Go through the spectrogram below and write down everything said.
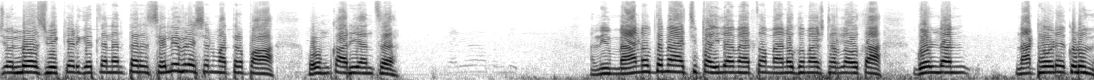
जल्लोष विकेट घेतल्यानंतर सेलिब्रेशन मात्र पहा. ओमकार यांचं. आणि मॅन ऑफ द मॅच पहिल्या मॅचचा मॅन ऑफ द मॅच ठरला होता. गोल्डन नाठवडेकडून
